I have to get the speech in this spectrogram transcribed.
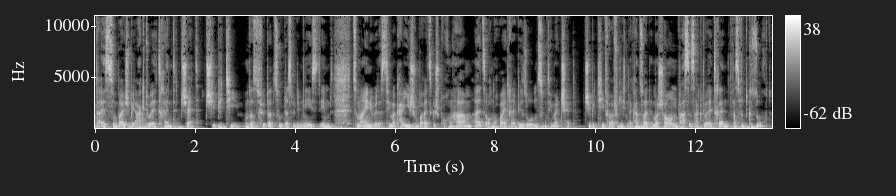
Da ist zum Beispiel aktuell Trend Chat GPT. Und das führt dazu, dass wir demnächst eben zum einen über das Thema KI schon bereits gesprochen haben, als auch noch weitere Episoden zum Thema Chat GPT veröffentlichen. Da kannst du halt immer schauen, was ist aktuell Trend, was wird gesucht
